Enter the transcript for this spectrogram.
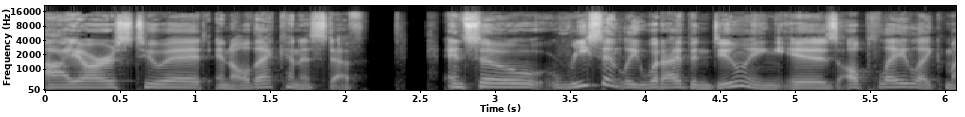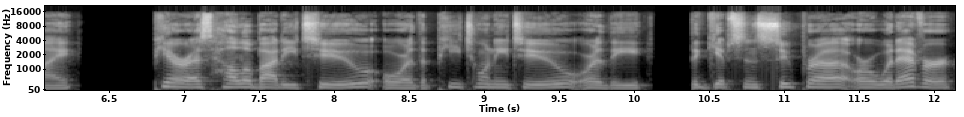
IRs to it and all that kind of stuff. And so recently, what I've been doing is I'll play like my PRS Hollow Body 2 or the P22 or the the Gibson Supra or whatever,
